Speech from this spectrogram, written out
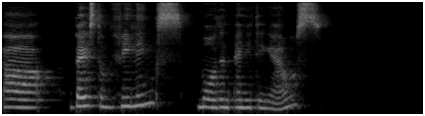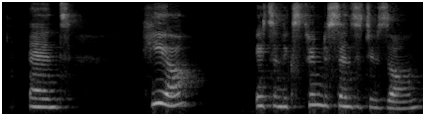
uh, based on feelings more than anything else. And here, it's an extremely sensitive zone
